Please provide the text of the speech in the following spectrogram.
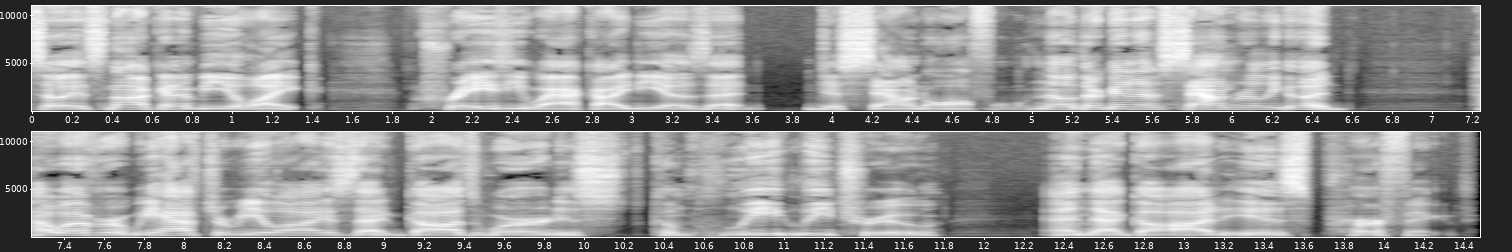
So, it's not going to be like crazy whack ideas that just sound awful. No, they're going to sound really good. However, we have to realize that God's word is completely true and that God is perfect.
